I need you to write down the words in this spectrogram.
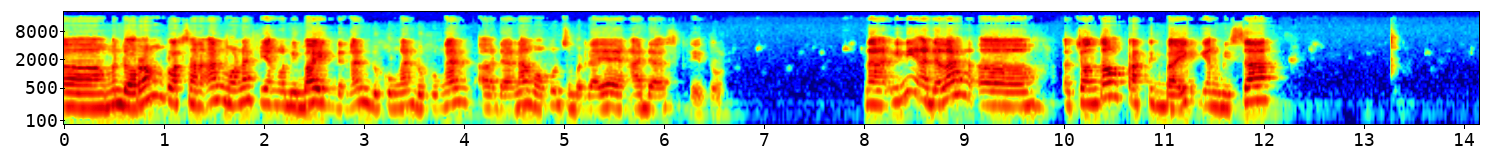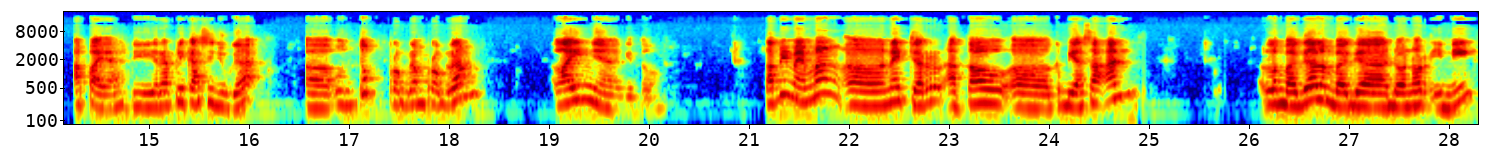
uh, mendorong pelaksanaan Monef yang lebih baik dengan dukungan-dukungan uh, dana maupun sumber daya yang ada seperti itu. Nah, ini adalah uh, contoh praktik baik yang bisa apa ya direplikasi juga uh, untuk program-program lainnya gitu. Tapi memang uh, nature atau uh, kebiasaan lembaga-lembaga donor ini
